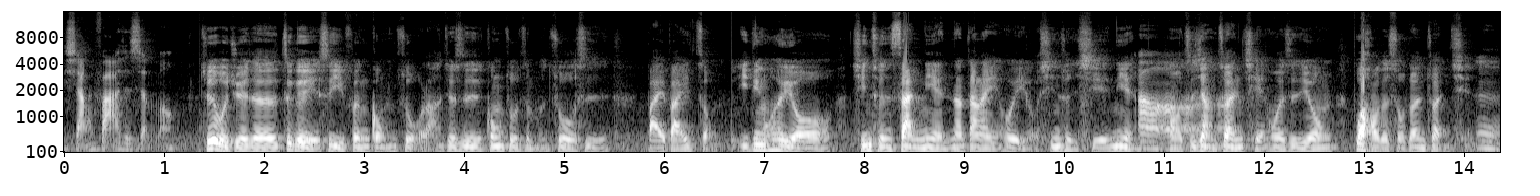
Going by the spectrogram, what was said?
想法是什么？所以我觉得这个也是一份工作啦，就是工作怎么做是百百种，一定会有心存善念，那当然也会有心存邪念哦，只想赚钱或者是用不好的手段赚钱。嗯，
